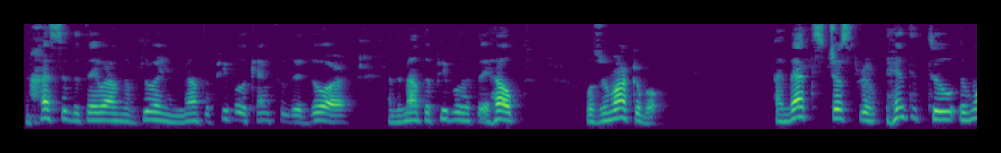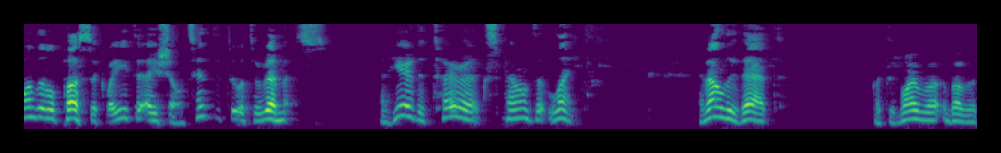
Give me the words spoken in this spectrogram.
The chesed that they wound up doing, and the amount of people that came through their door, and the amount of people that they helped, was remarkable. And that's just hinted to in one little pasuk, Vayita Eshel. It's hinted to, it's a remes. And here the Torah expounds at length. And not only that, but the Gemara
